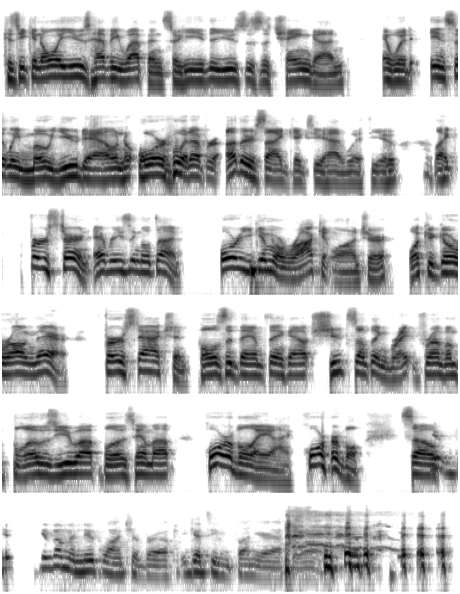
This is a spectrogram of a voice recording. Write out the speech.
because he can only use heavy weapons, so he either uses the chain gun and would instantly mow you down or whatever other sidekicks you had with you, like first turn every single time. Or you give him a rocket launcher. What could go wrong there? First action, pulls the damn thing out, shoots something right in front of him, blows you up, blows him up. Horrible AI, horrible. So Give, give, give him a nuke launcher, bro. It gets even funnier after that.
